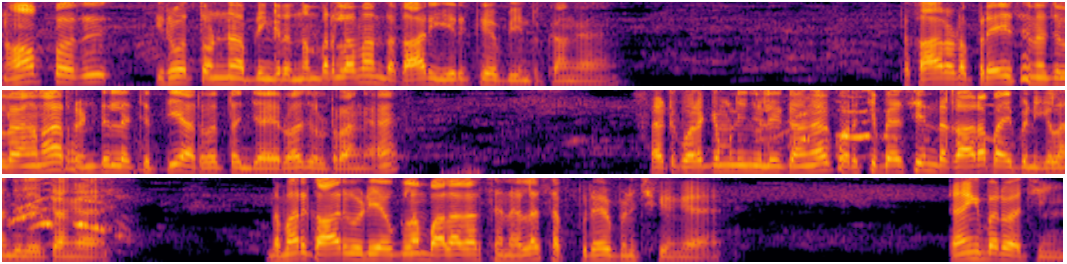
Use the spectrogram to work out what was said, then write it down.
நாற்பது இருபத்தொன்று அப்படிங்கிற நம்பரில் தான் இந்த கார் இருக்குது அப்படின்ட்டு இருக்காங்க இந்த காரோட ப்ரைஸ் என்ன சொல்கிறாங்கன்னா ரெண்டு லட்சத்தி அறுபத்தஞ்சாயிரரூவா சொல்கிறாங்க ரேட்டு குறைக்க முடியும்னு சொல்லியிருக்காங்க. குறைச்சி பேசி இந்த காரை பை பண்ணிக்கலாம்னு சொல்லியிருக்காங்க. இந்த மாதிரி கார் வீடியோவுக்கெலாம் பாலாகார் சேனலில் சப்ஸ்கிரைப் பண்ணிச்சுக்கோங்க. தேங்க்யூ ஃபார் வாட்சிங்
